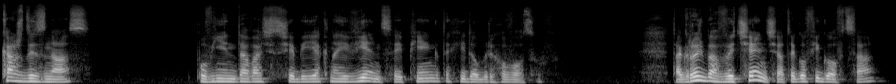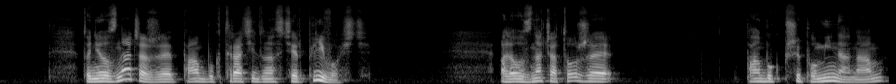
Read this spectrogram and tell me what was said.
Każdy z nas powinien dawać z siebie jak najwięcej pięknych i dobrych owoców. Ta groźba wycięcia tego figowca to nie oznacza, że Pan Bóg traci do nas cierpliwość, ale oznacza to, że Pan Bóg przypomina nam,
